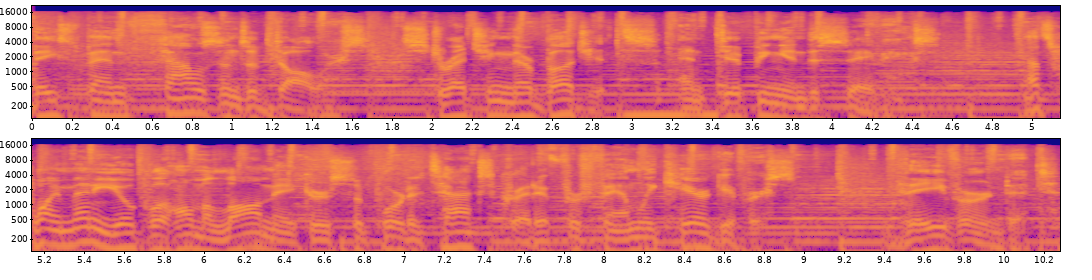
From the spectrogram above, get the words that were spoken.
They spend thousands of dollars stretching their budgets and dipping into savings. That's why many Oklahoma lawmakers support a tax credit for family caregivers. They've earned it.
